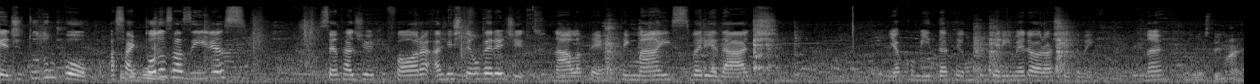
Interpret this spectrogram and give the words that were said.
Comer de tudo um pouco, passar em todas as ilhas, sentadinho aqui fora, a gente tem um veredito. Na Ala Terra tem mais variedade e a comida tem um temperinho melhor, eu achei também, né? Eu gostei mais.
